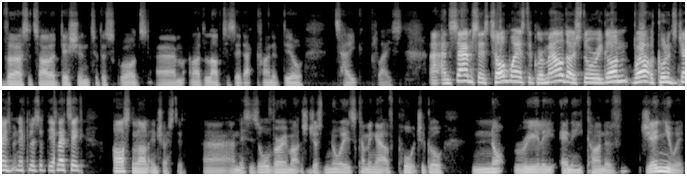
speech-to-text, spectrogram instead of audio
versatile addition to the squads, um, and I'd love to see that kind of deal take place. Uh, and Sam says, Tom, where's the Grimaldo story gone? Well, according to James McNicholas of the Athletic, Arsenal aren't interested, uh, and this is all very much just noise coming out of Portugal, not really any kind of genuine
